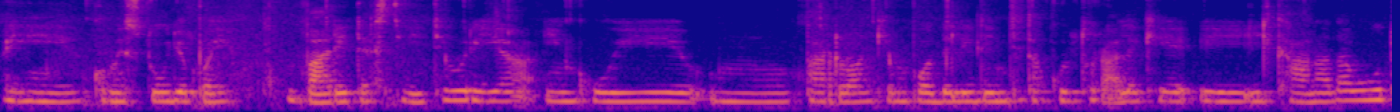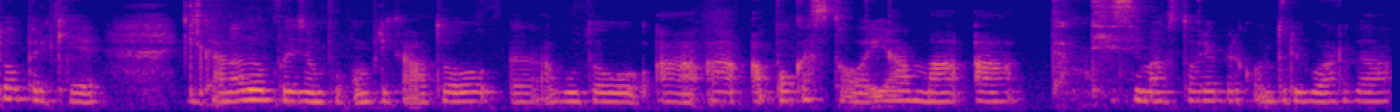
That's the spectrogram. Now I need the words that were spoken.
e come studio poi vari testi di teoria in cui um, parlo anche un po' dell'identità culturale che il Canada ha avuto perché il Canada è un paese un po' complicato, eh, ha, avuto, ha, ha, ha poca storia ma ha tantissima storia per quanto riguarda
